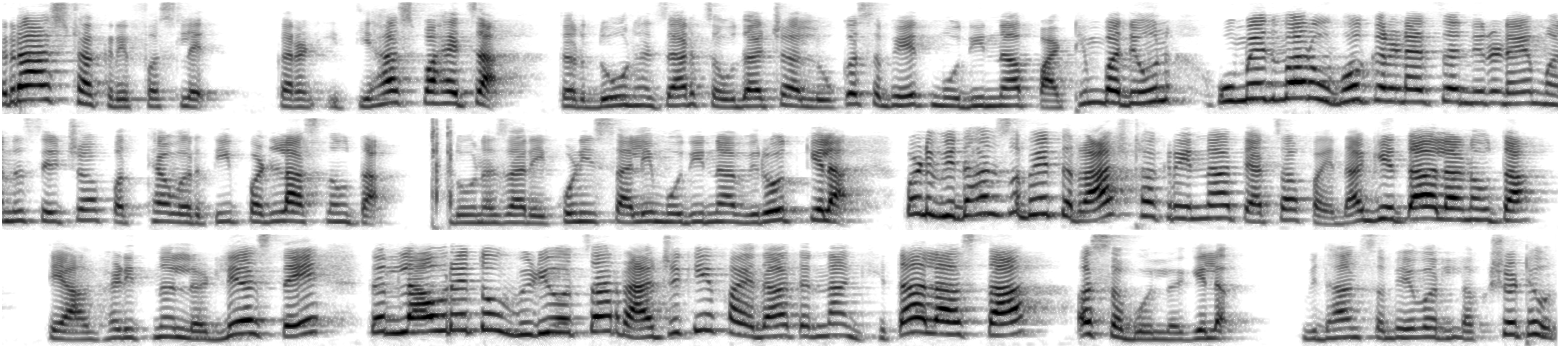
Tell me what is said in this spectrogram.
राज ठाकरे फसलेत. कारण इतिहास पाहायचा तर दोन हजार चौदाच्या लोकसभेत मोदींना पाठिंबा देऊन उमेदवार उभं करण्याचा निर्णय मनसेच्या पथ्यावरती पडलाच नव्हता. दोन हजार एकोणीस साली मोदींना विरोध केला पण विधानसभेत राज ठाकरेंना त्याचा फायदा घेता आला नव्हता. ते आघाडीतनं लढले असते तर लावरे तो व्हिडिओचा राजकीय फायदा त्यांना घेता आला असता असं बोललं गेलं. विधानसभेवर लक्ष ठेवून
